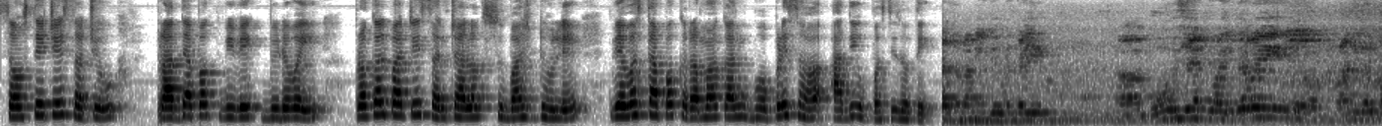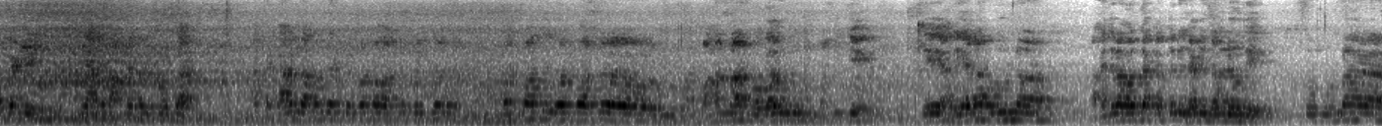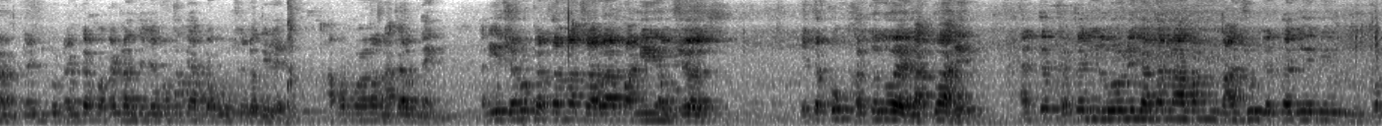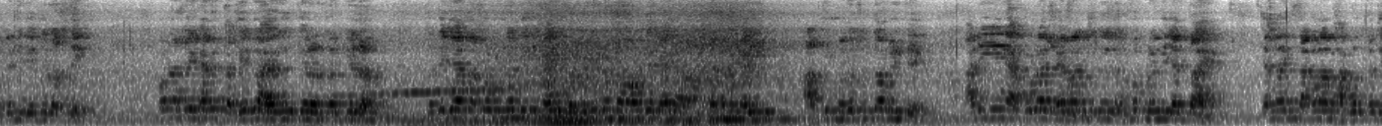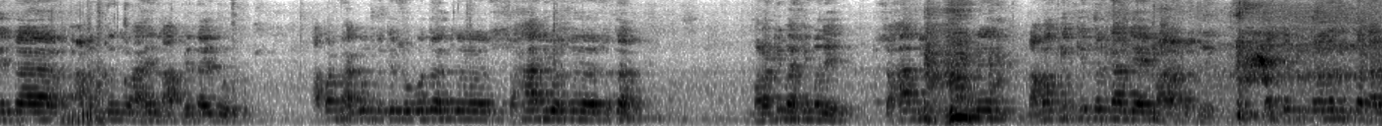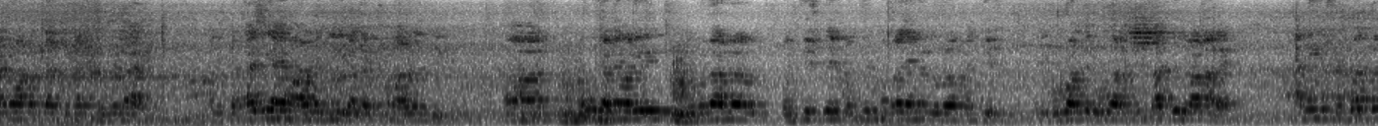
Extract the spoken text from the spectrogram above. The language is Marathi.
संस्थेचे सचिव प्राध्यापक विवेक बिडवई प्रकल्पाचे संचालक सुभाष ढोले व्यवस्थापक रमाकांत भोपळेसह आदी उपस्थित होते. गोवंश किंवा इतरही प्राणी जर पकडले ते आणून आपल्याकडे सोडतात. आता कारण आपण जर पेपरला वाचलो असेल तर ते जवळपास लहान लहान वगारू म्हशीचे ते हरियाणामधून हैदराबादला हैदराबादच्या कत्तलीसाठी चालले होते. तो पूर्ण त्यांनी तो टँकर पकडला त्याच्यामधून ते आपल्या गोष्टीला दिले. आपण कोणाला नाकारत नाही. आणि हे सर्व करताना चारा पाणी औषध याचा खूप खर्च जो आहे लागतो आहे. आणि त्या खर्चाची जुळवणी करताना आपण दानशूर जनता ती वर्गणी देतच असते. पण असं एखादं कथेचं आयोजन केलं जर केलं तर त्याच्यात असं म्हणलं की काही वर्गणी पण जमावते काही त्याच्यामध्ये काही आर्थिक मदतसुद्धा मिळते. आणि अकोला शहराची जे धर्मप्रेमी जनता आहे त्यांना एक चांगला भागवत कथेचा आनंद जो आहे लाभ घेता येतो. आपण भागवत कथेसोबतच सहा दिवस सतत मराठी भाषेमध्ये सहा नामांकित कीर्तनकार जे आहेत महाराष्ट्रातले त्यांच्या कीर्तनाचा सुद्धा कार्यक्रम आपण त्या ठिकाणी ठेवलेला आहे. आणि कथा जी आहे महाराजांची राधाकृष्ण महाराजांची. नऊ जानेवारी दोन हजार पंचवीस ते पंचवीस पंधरा जानेवारी दोन हजार पंचवीस आणि गुरुवार ते गुरुवार सात दिवस राहणार आहे. आणि सोबत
